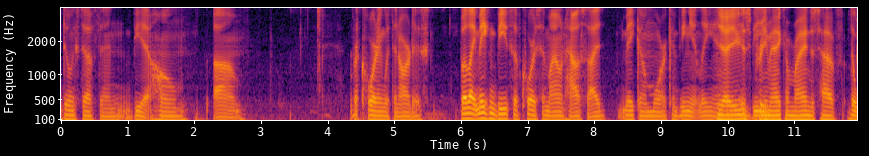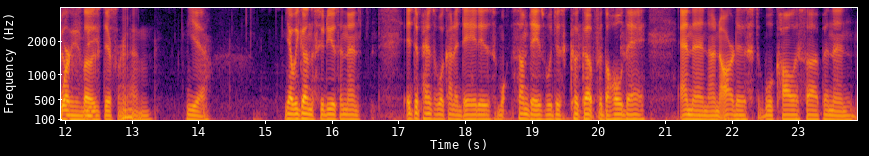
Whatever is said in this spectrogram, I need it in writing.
doing stuff than be at home um, recording with an artist. But like making beats, of course, in my own house, I'd make them more conveniently. And, yeah, you just pre-make them, right, and just have the workflow is different. And yeah, yeah, we go in the studios, and then it depends on what kind of day it is. Some days we'll just cook up for the whole day, and then an artist will call us up and then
